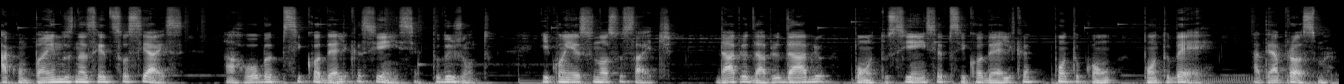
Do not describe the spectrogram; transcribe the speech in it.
Acompanhe-nos nas redes sociais, arroba Psicodélica Ciência, tudo junto, e conheça o nosso site www www.cienciapsicodélica.com.br. Até a próxima!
